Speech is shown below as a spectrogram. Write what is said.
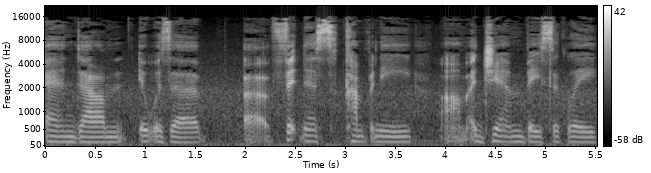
and um, it was a a fitness company, um, a gym basically,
